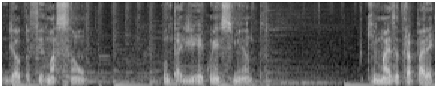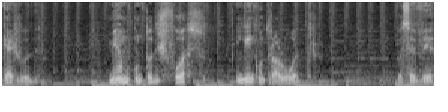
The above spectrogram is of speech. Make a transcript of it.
de autoafirmação, vontade de reconhecimento. Que mais atrapalha que ajuda. Mesmo com todo esforço, ninguém controla o outro. Você vê.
